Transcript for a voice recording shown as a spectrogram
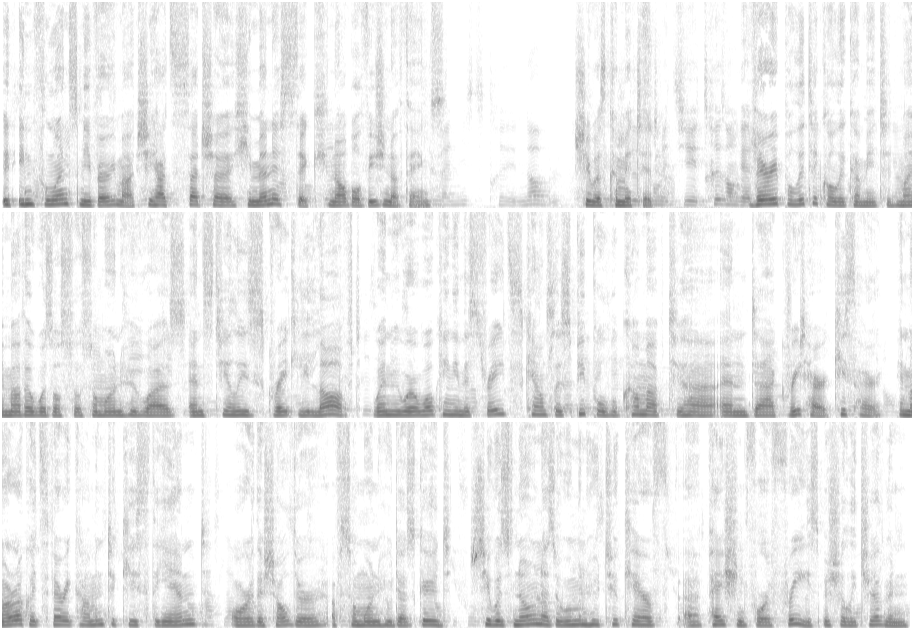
It influenced me very much. She had such a humanistic, noble vision of things. She was committed. Very politically committed. My mother was also someone who was and still is greatly loved. When we were walking in the streets, countless people would come up to her and uh, greet her, kiss her. In Morocco, it's very common to kiss the hand or the shoulder of someone who does good. She was known as a woman who took care of a patient for free, especially children.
